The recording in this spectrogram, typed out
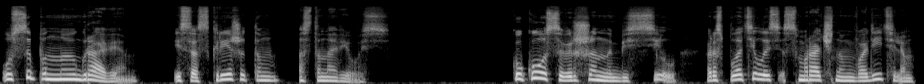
усыпанную гравием, и со скрежетом остановилось. Куко, совершенно без сил, расплатилась с мрачным водителем,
